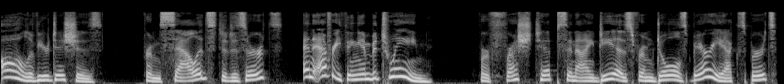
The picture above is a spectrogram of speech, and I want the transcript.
all of your dishes, from salads to desserts and everything in between. For fresh tips and ideas from Dole's berry experts,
